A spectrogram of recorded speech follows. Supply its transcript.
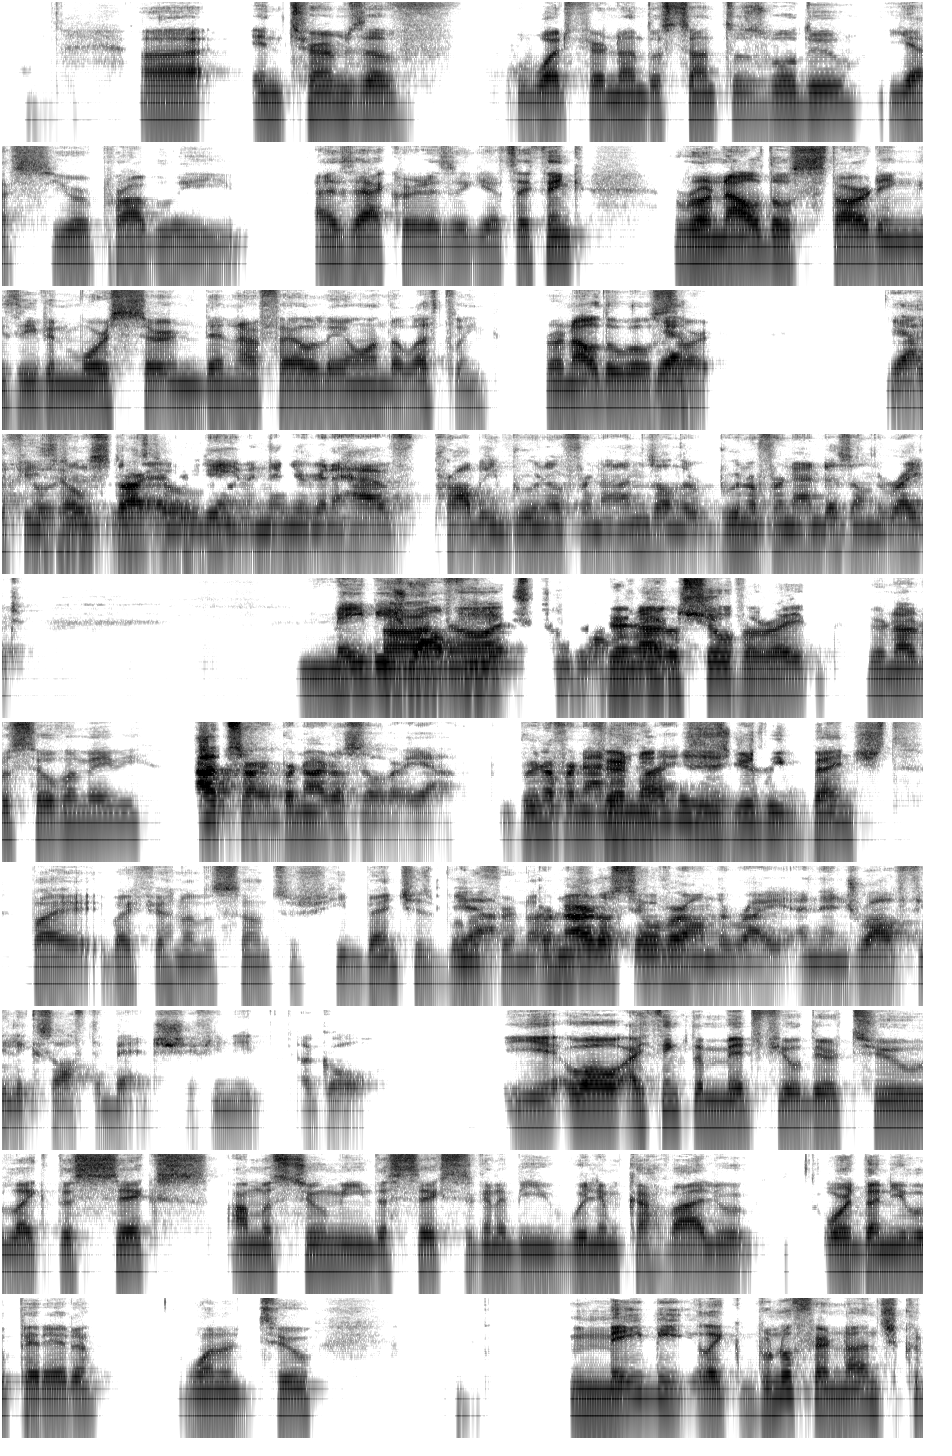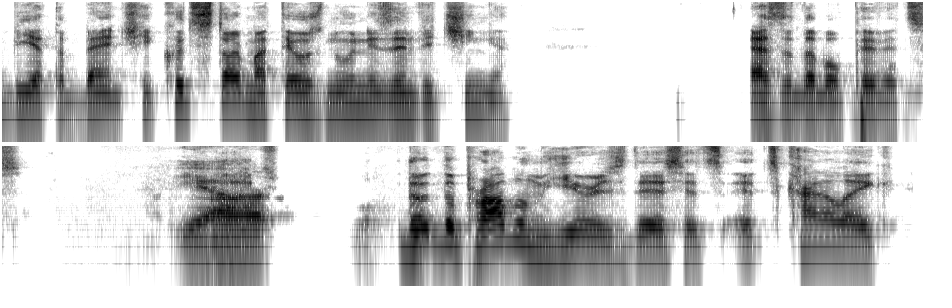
Uh, in terms of what Fernando Santos will do, yes, you're probably as accurate as it gets. I think Ronaldo starting is even more certain than Rafael Leão on the left wing. Ronaldo will yeah. start. Yeah, if he's going to start so. every game, and then you're going to have probably Bruno Fernandes on the Bruno Fernandes on the right. Maybe uh, Joao no, Felix. Bernardo Silva, right? Bernardo Silva, maybe. I'm sorry, Bernardo Silva. Yeah, Bruno Fernandes. Fernandes is usually benched by by Fernando Santos. He benches Bruno yeah, Fernandes. Bernardo Silva on the right, and then Joao Felix off the bench if you need a goal. Yeah, well, I think the midfield there too, like the six. I'm assuming the six is going to be William Carvalho or Danilo Pereira, one or two maybe like Bruno Fernandes could be at the bench. He could start Mateus Nunes and Vitinha as the double pivots. Yeah. Uh, the the problem here is this. It's it's kind of like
